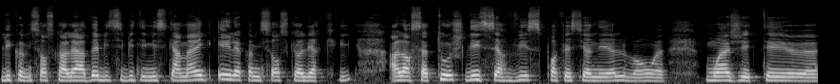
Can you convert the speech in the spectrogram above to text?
les commissions scolaires d'Abitibi-Témiscamingue et la commission scolaire CRI. Alors, ça touche les services professionnels. Bon, euh, moi, j'étais euh,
